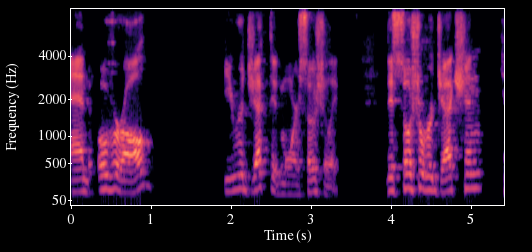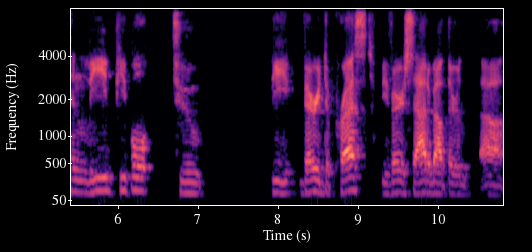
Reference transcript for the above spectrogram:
and overall be rejected more socially. This social rejection can lead people to be very depressed, be very sad about their uh,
